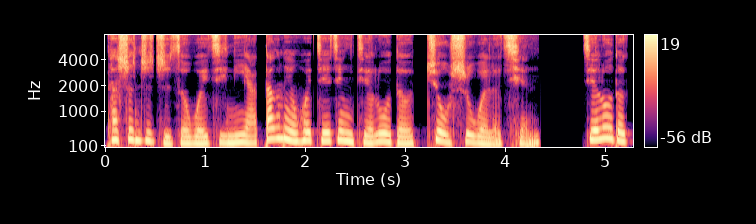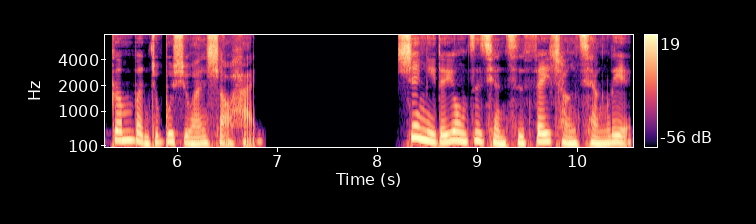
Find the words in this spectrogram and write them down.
他甚至指责维吉尼亚当年会接近杰洛德，就是为了钱。杰洛德根本就不喜欢小孩。信里的用字遣词非常强烈。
